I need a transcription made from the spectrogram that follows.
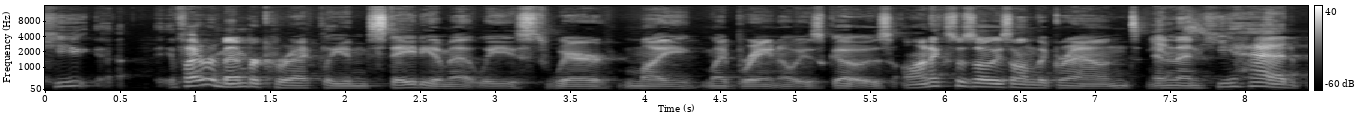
he, if I remember correctly, in Stadium at least, where my my brain always goes, Onix was always on the ground, and then he had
